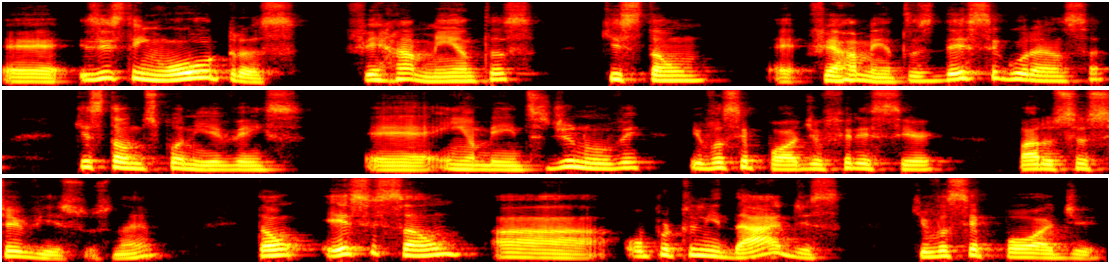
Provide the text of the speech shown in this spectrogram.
É, existem outras ferramentas que estão, é, ferramentas de segurança que estão disponíveis é, em ambientes de nuvem e você pode oferecer para os seus serviços, né? Então, esses são ah, oportunidades que você pode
